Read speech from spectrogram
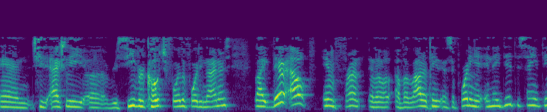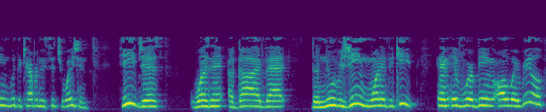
And she's actually a receiver coach for the 49ers like they're out in front of a, lot of things and supporting it, and they did the same thing with the Kaepernick situation. He just wasn't a guy that the new regime wanted to keep. And if we're being all the way real,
